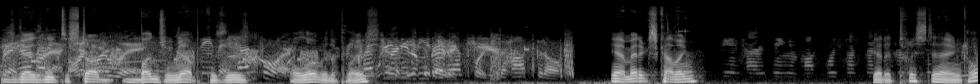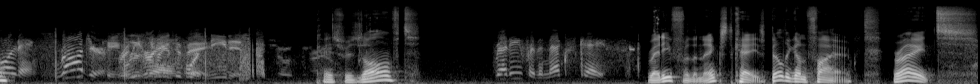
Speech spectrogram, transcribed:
the guys need to start bunching up because they're all over the place. Yeah, medic's coming. Got a twisted ankle. Case resolved. Ready for the next case. Ready for the next case. Building on fire. Right.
